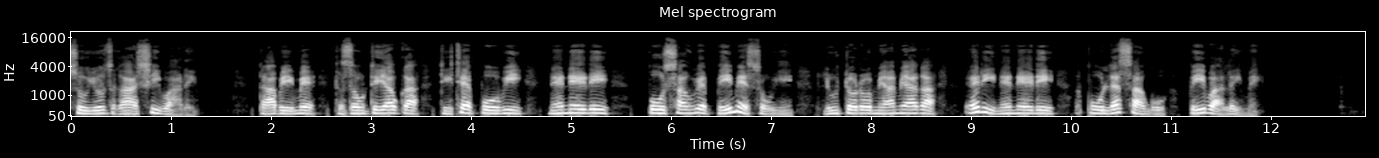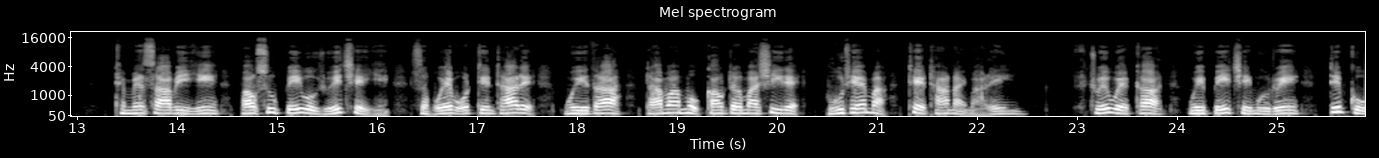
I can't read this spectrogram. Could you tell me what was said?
ဆိုရိုးစကားရှိပါတယ်။ဒါပေမဲ့တစုံတစ်ယောက်ကဒီထက်ပိုပြီးနည်းနည်းလေးပိုဆောင်ရွက်ပေးမယ်ဆိုရင် လူတော်တော်များများကအဲ့ဒီနည်းနည်းလေးအပိုလက်ဆောင်ကို ပေးပါလိမ့်မယ်။ထမင်းစားပြီးရင်ဘောက်စုပေးဖို့ရွေးချယ်ရင်စပွဲပေါ်တင်ထားတဲ့ငွေသားဒါမှမဟုတ်ကောင်တာမှာရှိတဲ့ဘူးထဲမှာထည့်ထားနိုင်ပါတယ်။အ ကျွေးဝယ်ကတ်ငွေပေးချေမှုတွင် tip ကို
